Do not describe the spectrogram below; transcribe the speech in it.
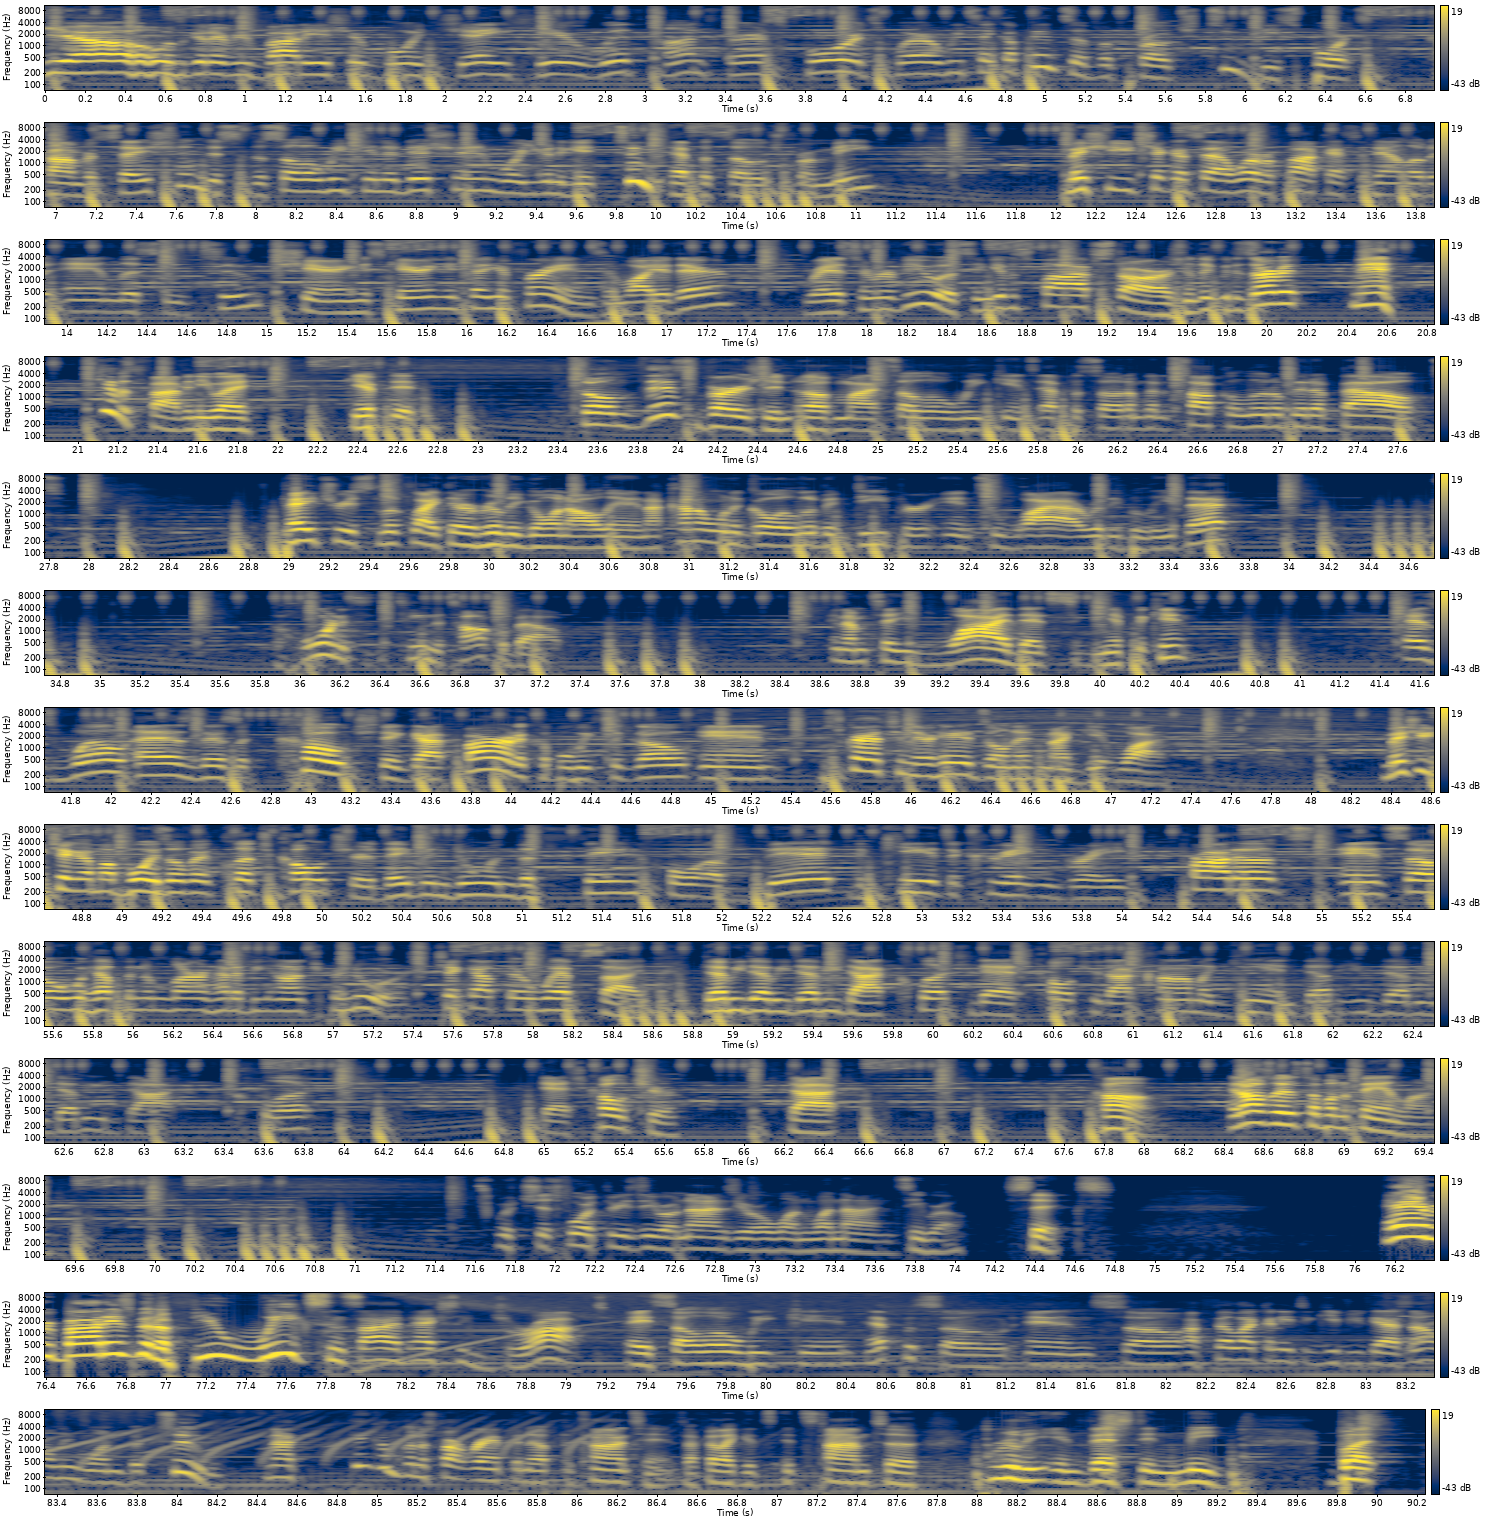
Yo, what's good, everybody? It's your boy Jay here with Unfair Sports, where we take a pensive approach to the sports conversation. This is the solo weekend edition where you're going to get two episodes from me. Make sure you check us out wherever podcasts are downloaded and listened to. Sharing is caring, and tell your friends. And while you're there, rate us and review us and give us five stars. You think we deserve it? Man, give us five anyway. Gifted. So, in this version of my solo weekends episode, I'm going to talk a little bit about Patriots look like they're really going all in. I kind of want to go a little bit deeper into why I really believe that. The Hornets is the team to talk about. And I'm going to tell you why that's significant. As well as there's a coach that got fired a couple weeks ago and scratching their heads on it, and I get why. Make sure you check out my boys over at Clutch Culture. They've been doing the thing for a bit. The kids are creating great products, and so we're helping them learn how to be entrepreneurs. Check out their website, www.clutch-culture.com. Again, www.clutch-culture.com. And also hit us up on the fan line, which is 430-901-1906. Hey everybody, it's been a few weeks since I've actually dropped a solo weekend episode, and so I feel like I need to give you guys not only one but two. And I think I'm gonna start ramping up the content. I feel like it's it's time to really invest in me. But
